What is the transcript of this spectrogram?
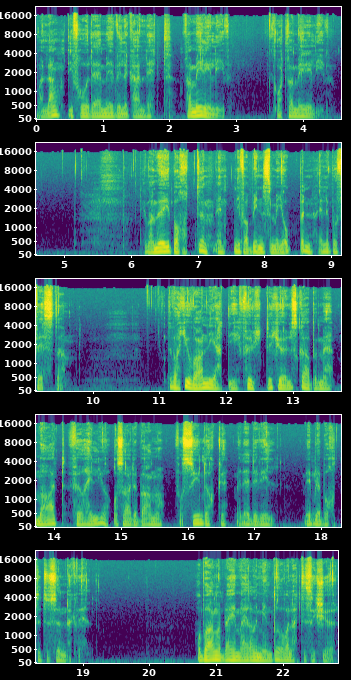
var langt ifra det vi ville kalle et familieliv. Godt familieliv. Det var mye borte, enten i forbindelse med jobben eller på fester. Det var ikke uvanlig at de fylte kjøleskapet med mat før helga og sa til barna forsyn dere med det de vil, vi blir borte til søndag kveld. Og barna ble mer eller mindre overlatt til seg sjøl.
